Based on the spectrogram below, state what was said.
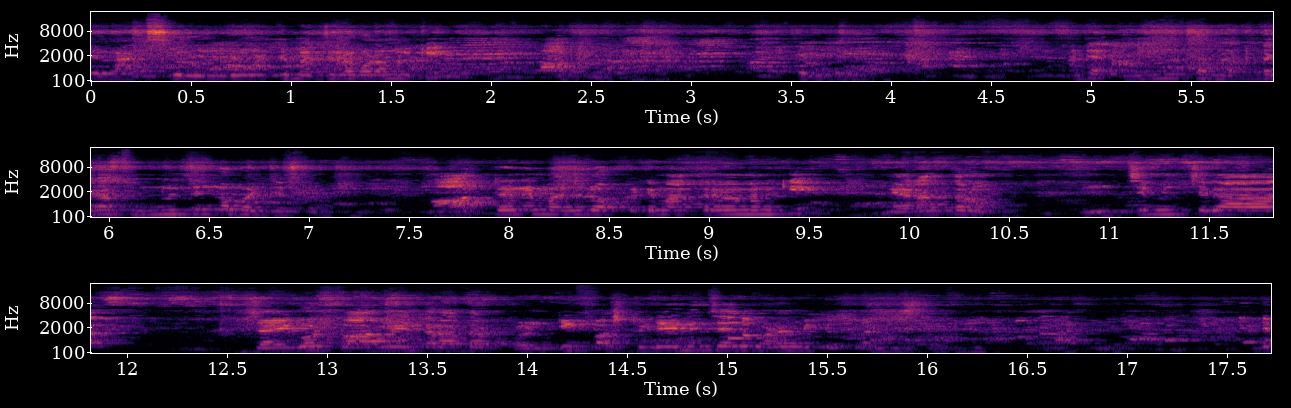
ఈ లంగ్స్ రెండింటి మధ్యలో కూడా మనకి హార్ట్ ఉంటుంది. అంటే అంత మెత్తగా సున్నితంగా పనిచేస్తుంది. హార్ట్ అనే మధ్యలో ఒక్కటి మాత్రమే మనకి నిరంతరం ఇంచుమించుగా జైగోట్ ఫార్మ్ అయిన తర్వాత ట్వంటీ ఫస్ట్ డే నుంచి అది కూడా మీకు పనిచేస్తుంది. అంటే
